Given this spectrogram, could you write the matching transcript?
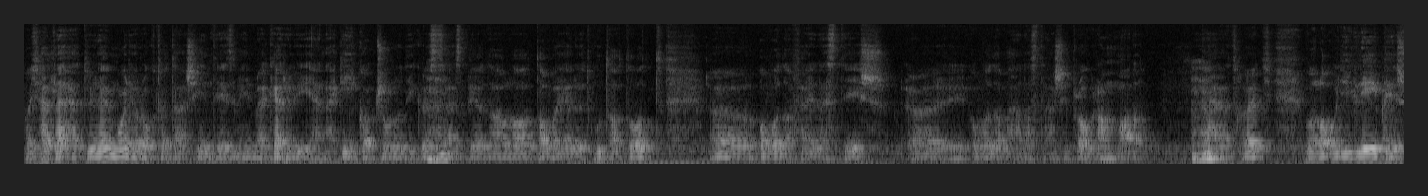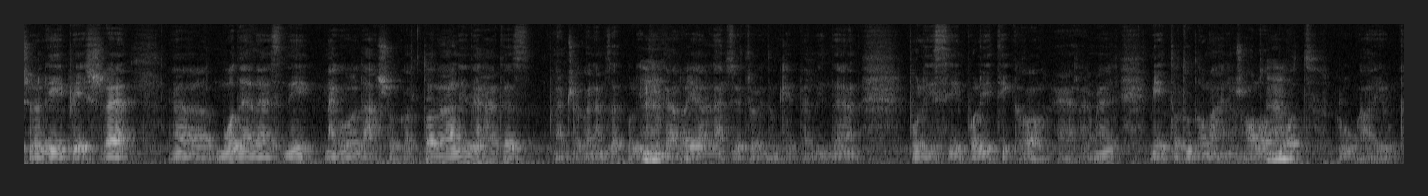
hogy hát lehetőleg magyar oktatási intézménybe kerüljenek. Így kapcsolódik össze uh-huh. ez például a tavaly előtt kutatott uh, óvodafejlesztés, uh, óvodaválasztási programmal. Uh-huh. Tehát, hogy valahogy így lépésről lépésre uh, modellezni, megoldásokat találni, de hát ez nem csak a nemzetpolitikára uh-huh. jellemző, tulajdonképpen minden policy, politika megy. Mi itt a tudományos alapot uh-huh. próbáljuk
